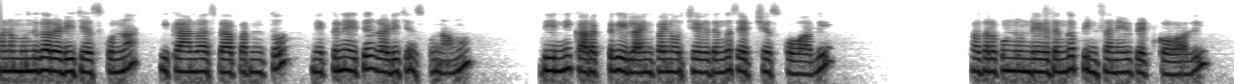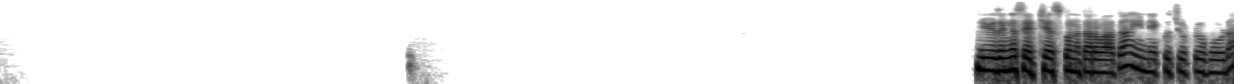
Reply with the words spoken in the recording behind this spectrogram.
మనం ముందుగా రెడీ చేసుకున్న ఈ క్యాన్వాస్ పేపర్తో నెక్ని అయితే రెడీ చేసుకున్నాము. దీన్ని కరెక్ట్గా ఈ లైన్ పైన వచ్చే విధంగా సెట్ చేసుకోవాలి. కదలకుండా ఉండే విధంగా పిన్స్ అనేవి పెట్టుకోవాలి. ఈ విధంగా సెట్ చేసుకున్న తర్వాత ఈ నెక్ చుట్టూ కూడా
